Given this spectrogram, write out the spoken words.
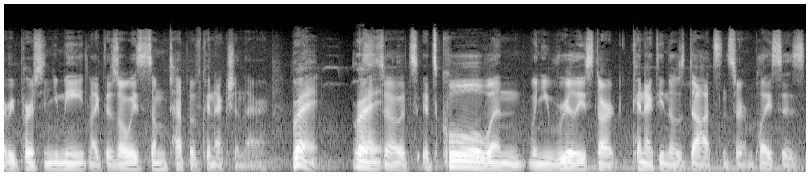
every person you meet, like there's always some type of connection there. right, right. So it's it's cool when when you really start connecting those dots in certain places,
